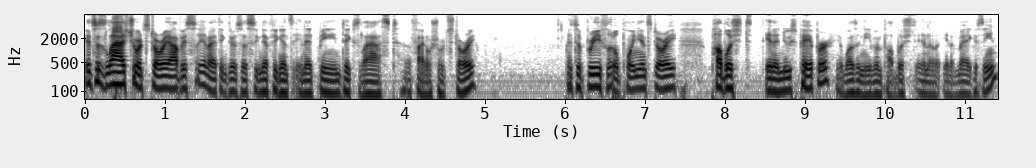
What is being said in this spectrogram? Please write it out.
It's his last short story, obviously, and I think there's a significance in it being Dick's last uh, final short story. It's a brief little poignant story published in a newspaper. It wasn't even published in a in a magazine.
